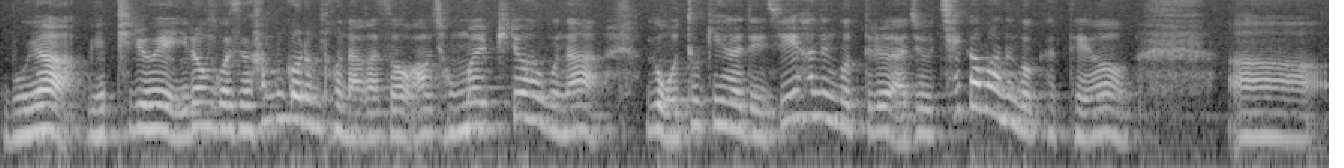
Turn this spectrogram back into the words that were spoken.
뭐야, 왜 필요해 이런 것을 한 걸음 더 나가서 아, 정말 필요하구나, 이거 어떻게 해야 되지 하는 것들을 아주 체감하는 것 같아요. 어,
